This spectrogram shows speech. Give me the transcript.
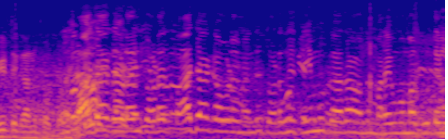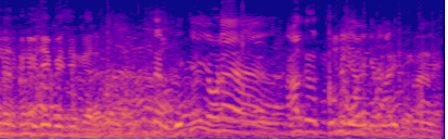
வீட்டுக்கு அனுப்பப்படும். பாஜகவுடன் தொடர் பாஜகவுடன் வந்து தொடர்ந்து திமுக தான் வந்து மறைமுகமாக கூட்டணியில் இருக்குன்னு விஜய் பேசியிருக்காரு. சார் விஜயோட காங்கிரஸ் கூட்டணி அமைக்கிற மாதிரி சொல்றாங்களே.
